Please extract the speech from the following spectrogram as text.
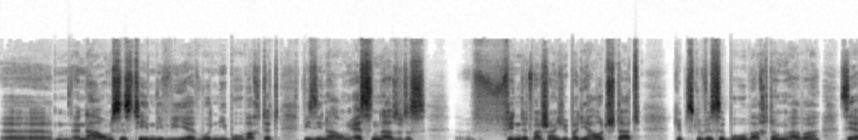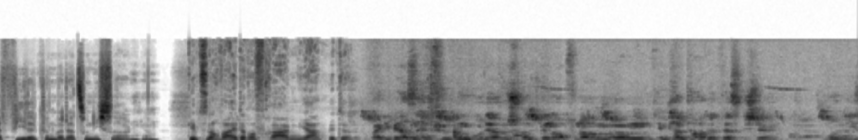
äh, Nahrungssystem wie wir, wurden nie beobachtet, wie sie Nahrung essen. Also das findet wahrscheinlich über die Haut statt. Gibt es gewisse Beobachtungen, aber sehr viel können wir dazu nicht sagen. Ja. Gibt es noch weitere Fragen? Ja, bitte. Bei diversen Entführungen wurde ja durch Röntgenaufnahmen ähm, Implantate festgestellt. Wurden die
